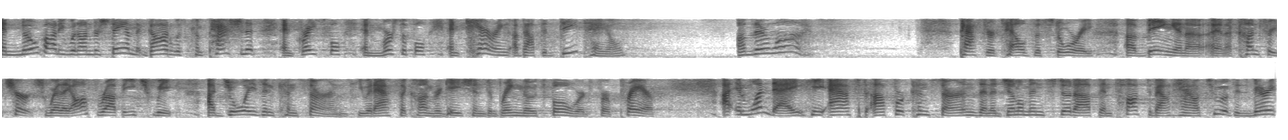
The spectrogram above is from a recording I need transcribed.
and nobody would understand that God was compassionate and graceful and merciful and caring about the details of their lives. Pastor tells the story of being in a, in a country church where they offer up each week uh, joys and concerns. He would ask the congregation to bring those forward for prayer. Uh, and one day he asked uh, for concerns, and a gentleman stood up and talked about how two of his very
